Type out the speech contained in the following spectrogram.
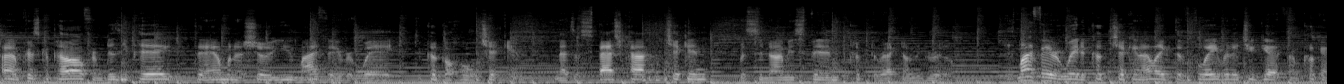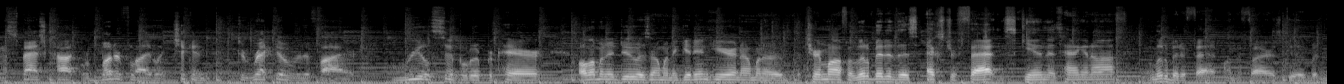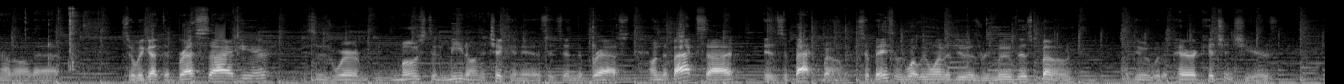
Hi, I'm Chris Capell from Dizzy Pig. Today I'm going to show you my favorite way to cook a whole chicken. And that's a spatchcock chicken with tsunami spin cooked direct on the grill. It's my favorite way to cook chicken. I like the flavor that you get from cooking a spatchcock or butterfly like chicken direct over the fire. Real simple to prepare. All I'm gonna do is I'm gonna get in here and I'm gonna trim off a little bit of this extra fat and skin that's hanging off. A little bit of fat on the fire is good, but not all that. So we got the breast side here. Is where most of the meat on the chicken is, is in the breast. On the back side is the backbone. So basically what we want to do is remove this bone. I do it with a pair of kitchen shears.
